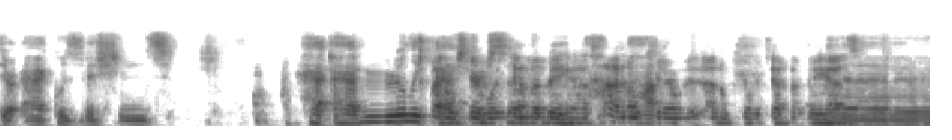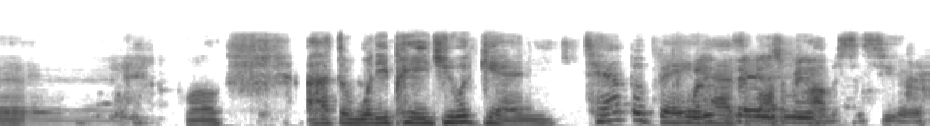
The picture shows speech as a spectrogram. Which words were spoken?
their acquisitions? Ha- have you really I don't asked care what yourself? Tampa Bay has. I don't care. What, I don't care what Tampa Bay has. Uh, well, after Woody paid you again, Tampa Bay Woody has a pays lot of me. promises here.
